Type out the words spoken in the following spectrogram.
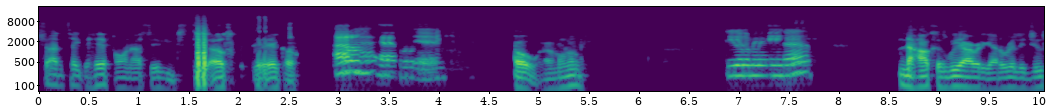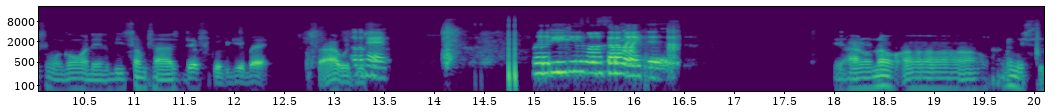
try to take the headphone out, see if you can still, uh, still echo. I don't have headphones. Oh, I don't know. Do you want me to hang up? No, because we already got a really juicy one going. Then it'd be sometimes difficult to get back. So I would. Just, okay. But do you think it's gonna sound like this? Yeah, I don't know. Uh, let me see.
